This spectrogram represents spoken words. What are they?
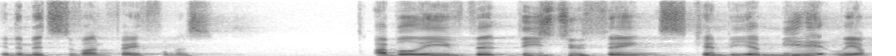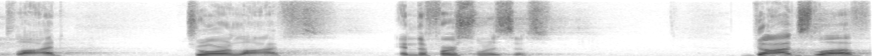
in the midst of unfaithfulness. I believe that these two things can be immediately applied to our lives. And the first one is this God's love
